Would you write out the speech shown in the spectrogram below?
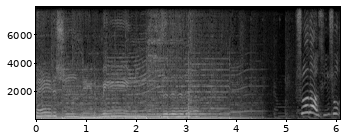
美的是你的名字。说到情书，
